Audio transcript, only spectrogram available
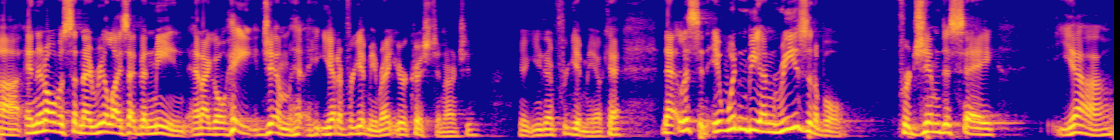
uh, and then all of a sudden I realize I've been mean. And I go, hey, Jim, you got to forgive me, right? You're a Christian, aren't you? You got to forgive me, okay? Now, listen, it wouldn't be unreasonable for Jim to say, yeah,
